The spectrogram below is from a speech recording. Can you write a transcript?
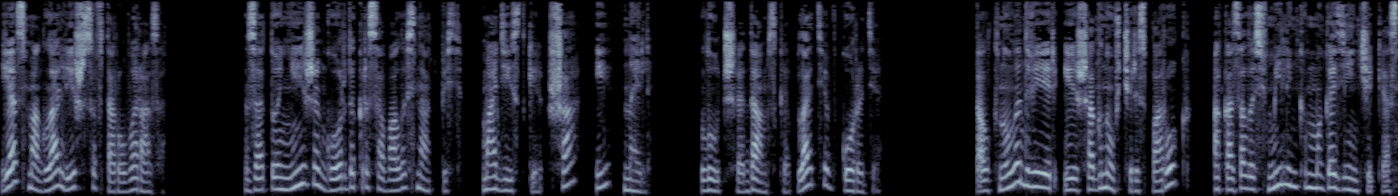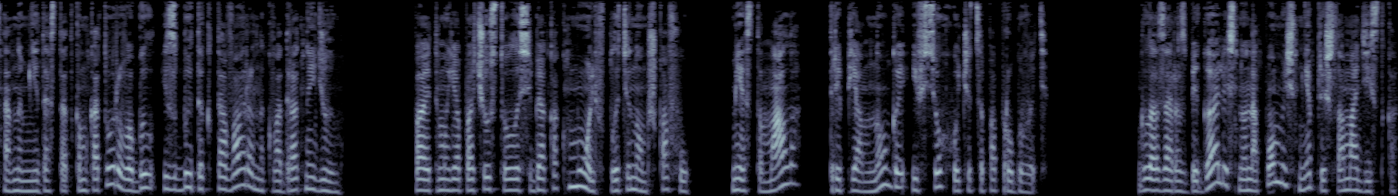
я смогла лишь со второго раза. Зато ниже гордо красовалась надпись «Модистки Ша и Нель. Лучшее дамское платье в городе». Толкнула дверь и, шагнув через порог, оказалась в миленьком магазинчике, основным недостатком которого был избыток товара на квадратный дюйм. Поэтому я почувствовала себя как моль в платяном шкафу. Места мало, тряпья много, и все хочется попробовать. Глаза разбегались, но на помощь мне пришла модистка.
